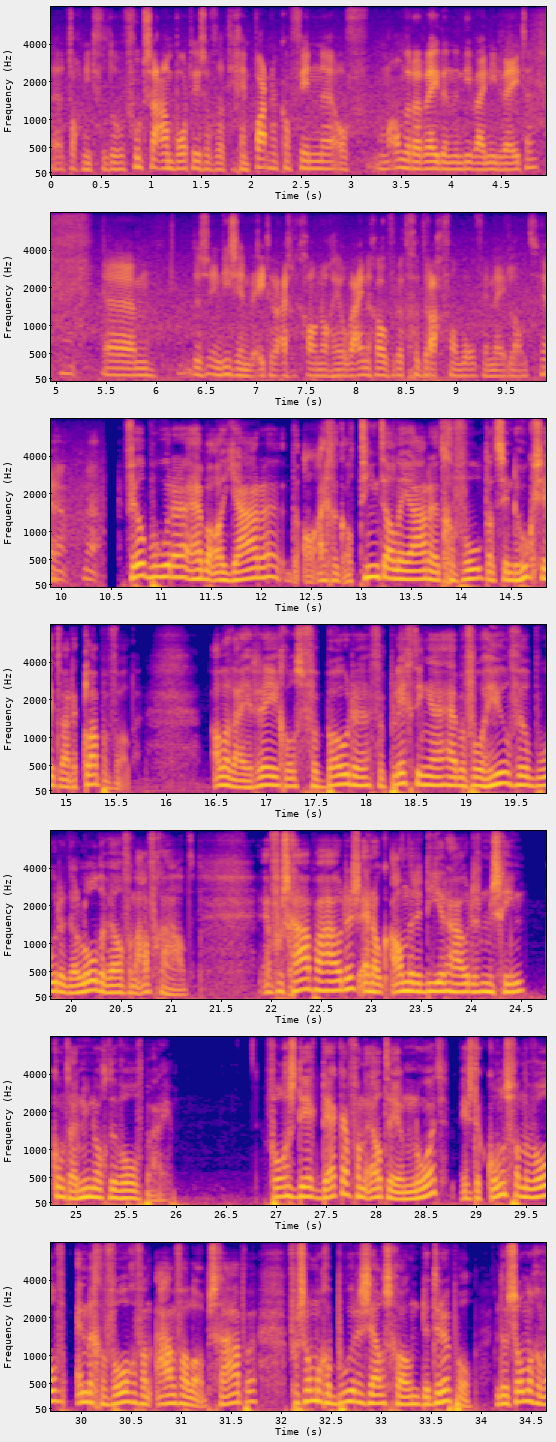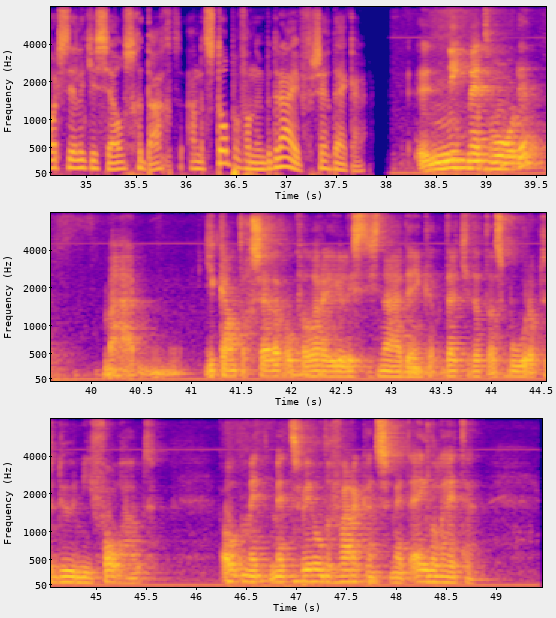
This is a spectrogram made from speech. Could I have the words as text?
eh, toch niet voldoende voedsel aan boord is of dat hij geen partner kan vinden of om andere redenen die wij niet weten. Ehm, dus in die zin weten we eigenlijk gewoon nog heel weinig over het gedrag van wolven in Nederland. Ja. Veel boeren hebben al jaren, al eigenlijk al tientallen jaren, het gevoel dat ze in de hoek zitten waar de klappen vallen. Allerlei regels, verboden, verplichtingen hebben voor heel veel boeren de lol er wel van afgehaald. En voor schapenhouders en ook andere dierhouders misschien komt daar nu nog de wolf bij. Volgens Dirk Dekker van LTO Noord is de komst van de wolf en de gevolgen van aanvallen op schapen voor sommige boeren zelfs gewoon de druppel. Door sommigen wordt stilletjes zelfs gedacht aan het stoppen van hun bedrijf, zegt Dekker. Eh, niet met woorden, maar je kan toch zelf ook wel realistisch nadenken dat je dat als boer op de duur niet volhoudt. Ook met, met wilde varkens, met edelherten.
